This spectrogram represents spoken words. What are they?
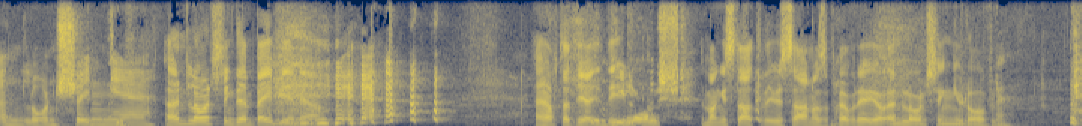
unlaunching? eh? unlaunching den babyen, ja. Jeg har hørt at de, de, de, mange stater i USA nå så prøver de å gjøre unlaunching ulovlig.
